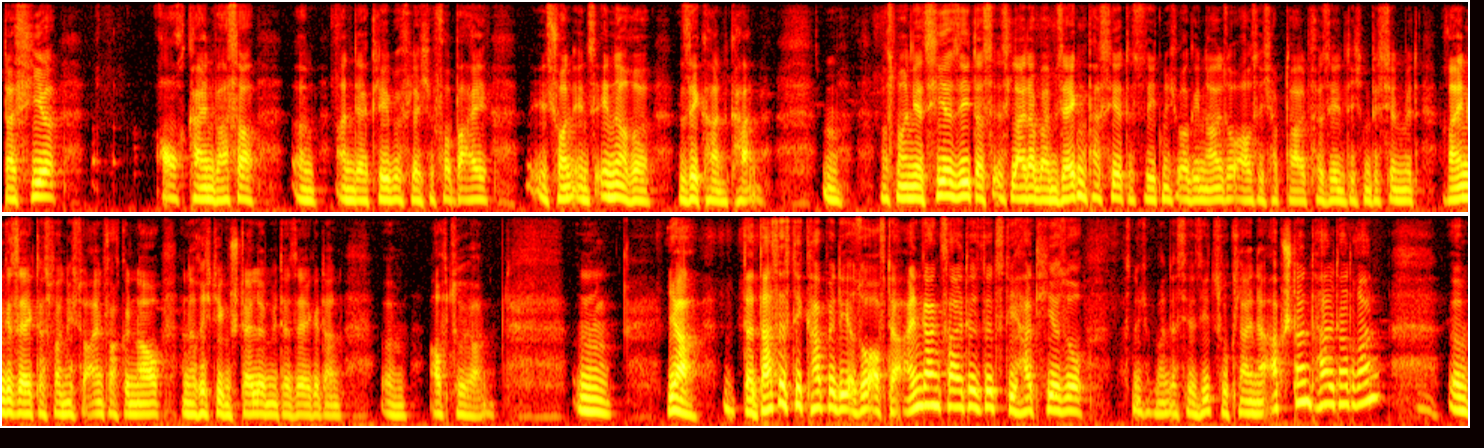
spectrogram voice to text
dass hier auch kein Wasser ähm, an der Klebefläche vorbei schon ins Innere sickern kann. Hm. Was man jetzt hier sieht, das ist leider beim Sägen passiert. Das sieht nicht original so aus. Ich habe da halt versehentlich ein bisschen mit reingesägt. Das war nicht so einfach, genau an der richtigen Stelle mit der Säge dann ähm, aufzuhören. Ähm, ja, das ist die Kappe, die so auf der Eingangsseite sitzt. Die hat hier so weiß nicht, ob man das hier sieht, so kleine Abstandhalter dran. Ähm,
